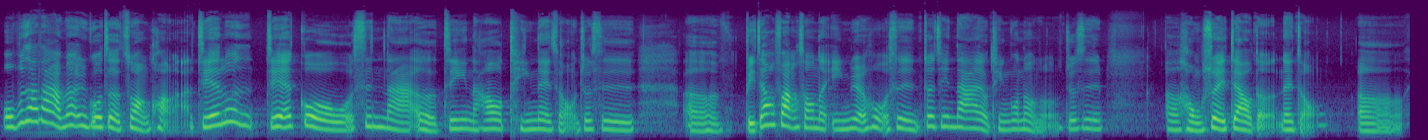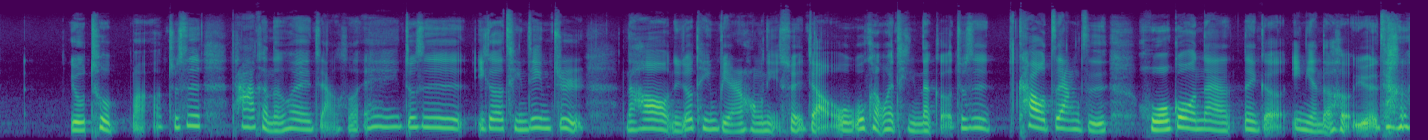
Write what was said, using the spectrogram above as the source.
我不知道大家有没有遇过这个状况啊？结论结果我是拿耳机，然后听那种就是呃比较放松的音乐，或者是最近大家有听过那种就是呃哄睡觉的那种呃。YouTube 嘛，就是他可能会讲说，哎，就是一个情境剧，然后你就听别人哄你睡觉。我我可能会听那个，就是靠这样子活过那那个一年的合约这样。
